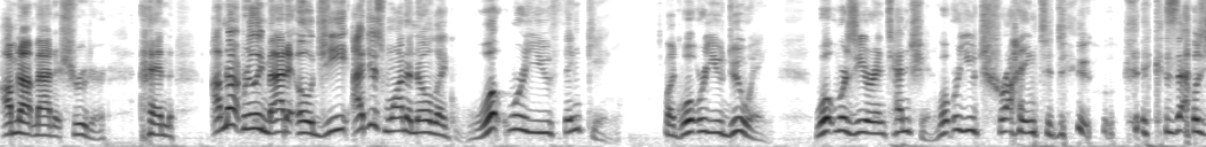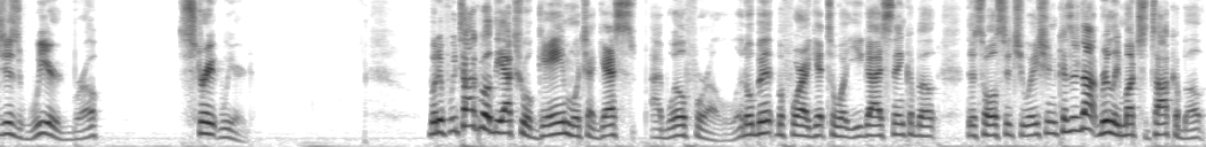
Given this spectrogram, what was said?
I'm not mad at Schroeder. And I'm not really mad at OG. I just want to know, like, what were you thinking? Like, what were you doing? What was your intention? What were you trying to do? Because that was just weird, bro. Straight weird. But if we talk about the actual game, which I guess I will for a little bit before I get to what you guys think about this whole situation, because there's not really much to talk about.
